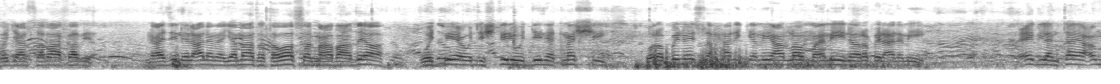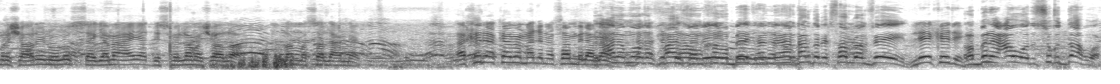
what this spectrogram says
واجعل صباحك أبيض. إحنا عايزين العالم يا جماعة تتواصل مع بعضها وتبيع وتشتري والدنيا تمشي. وربنا يصلح حال الجميع اللهم آمين يا رب العالمين. عجله انتهى عمر شهرين ونص يا جماعة اهيت بسم الله ما شاء الله. اللهم صل على النبي. آخرها كام يا معلم عصام بالامان العالم واقف حالها ومخرب بيتها النهارده النهارده بيخسر له 2000 ليه كده؟ ربنا يعوض السوق الدهور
